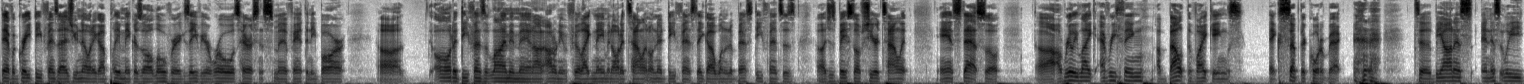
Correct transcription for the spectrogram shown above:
they have a great defense, as you know. They got playmakers all over Xavier Rhodes, Harrison Smith, Anthony Barr. Uh, all the defensive linemen, man, I, I, don't even feel like naming all the talent on their defense. They got one of the best defenses uh, just based off sheer talent and stats. So uh, I really like everything about the Vikings except their quarterback. to be honest, in this league,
